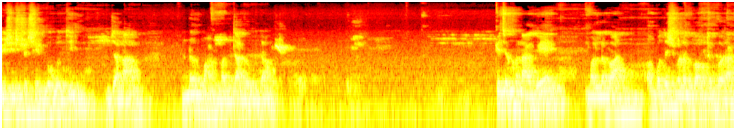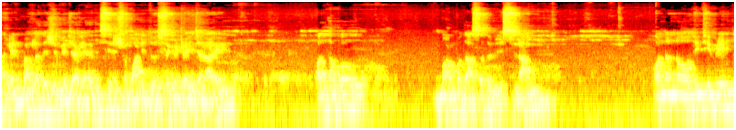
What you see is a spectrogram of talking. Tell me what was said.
বিশিষ্ট শিল্পপতি, জনাব নূর মোহাম্মদ তালুকদার। কিছুক্ষণ আগে মূল্যবান উপদেশমূলক বক্তব্য রাখলেন বাংলাদেশ জমিও জায়গা হাদিসের সম্মানিত সেক্রেটারি জেনারেল, অধ্যাপক মোহাম্মদ আসাদুল ইসলাম। অন্যান্য অতিথিবৃন্দ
